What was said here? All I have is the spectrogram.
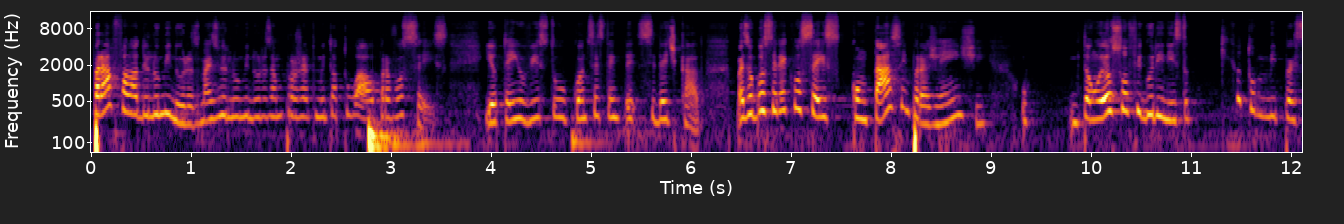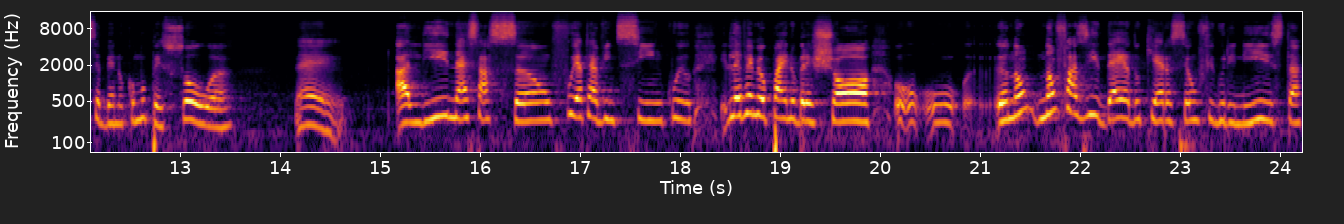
para falar do Iluminuras, mas o Iluminuras é um projeto muito atual para vocês. E eu tenho visto o quanto vocês têm se dedicado. Mas eu gostaria que vocês contassem para a gente. O, então, eu sou figurinista. O que, que eu estou me percebendo como pessoa? Né, ali nessa ação, fui até a 25, levei meu pai no brechó, o, o, eu não, não fazia ideia do que era ser um figurinista.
